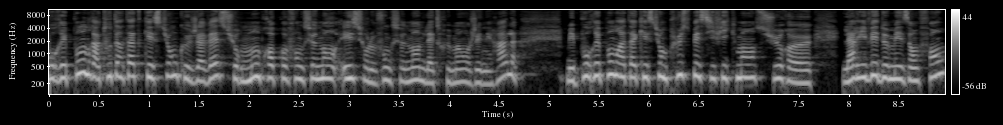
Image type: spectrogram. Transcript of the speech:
pour répondre à tout un tas de questions que j'avais sur mon propre fonctionnement et sur le fonctionnement de l'être humain en général. Mais pour répondre à ta question plus spécifiquement sur euh, l'arrivée de mes enfants,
